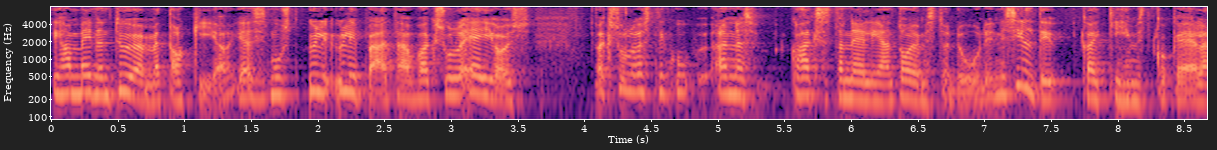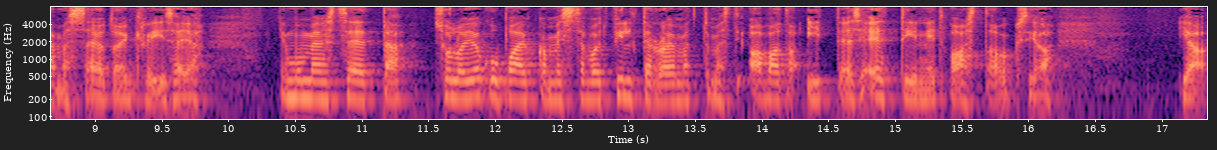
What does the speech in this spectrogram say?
ihan meidän työmme takia. Ja siis musta ylipäätään, vaikka sulle ei olisi, vaikka sulla olisi niin kuin ns. 8-4 toimistoduuni, niin silti kaikki ihmiset kokee elämässä jotain kriisejä. Ja mun mielestä se, että sulla on joku paikka, missä voit filtteröimättömästi avata itseäsi ja etsiä niitä vastauksia. Ja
